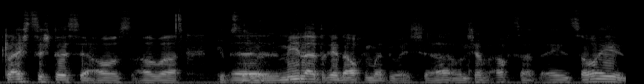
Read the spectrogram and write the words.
gleicht sich das ja aus. Aber äh, Mela dreht auch immer durch, ja. Und ich habe auch gesagt, ey, sorry,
